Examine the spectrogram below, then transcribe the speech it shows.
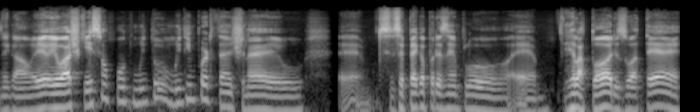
Legal. Eu, eu acho que esse é um ponto muito, muito importante, né? Eu, é, se você pega, por exemplo, é, relatórios ou até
